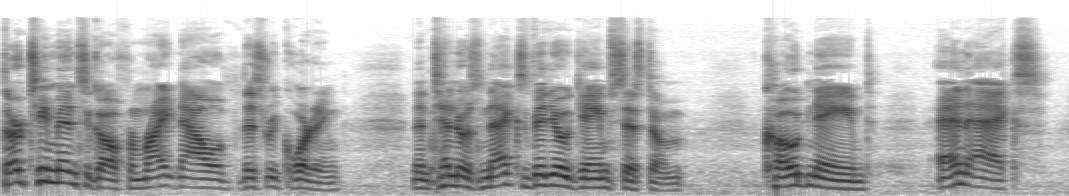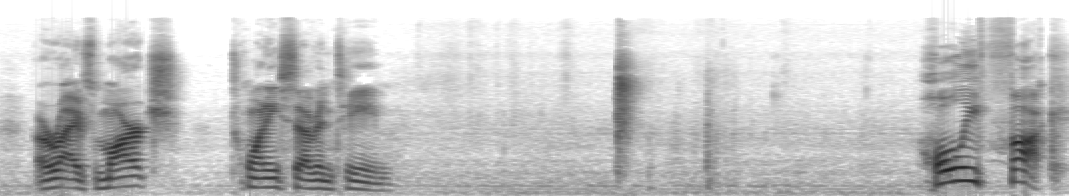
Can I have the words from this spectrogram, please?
13 minutes ago from right now of this recording Nintendo's next video game system, codenamed NX, arrives March 2017. Holy fuck.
